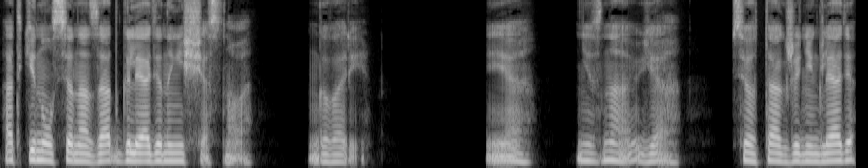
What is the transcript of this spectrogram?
откинулся назад, глядя на несчастного. Говори. Я не знаю, я все так же не глядя,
